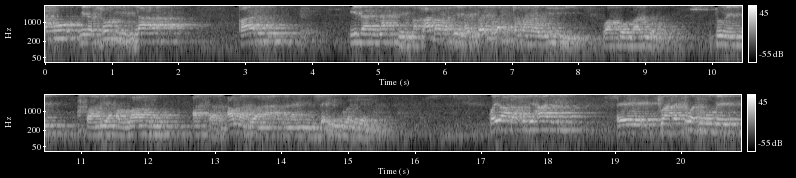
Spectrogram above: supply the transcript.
anhu min as-su'i mithlaha. Qalu idha nakti masaba akasema ikiwa hivyo tutafanya wingi wa kuomba dua. Mtume akamwambia Allahu akbar. Allah ndo analimu zaidi dua zetu kwa hiyo ala kulli hali eh tunatakiwa tuombe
